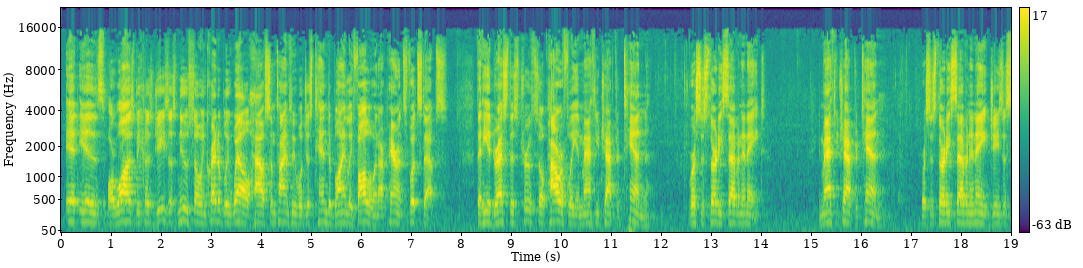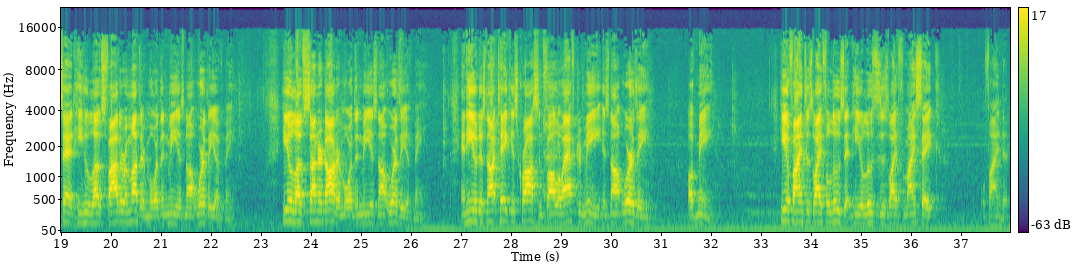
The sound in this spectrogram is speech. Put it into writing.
it is or was because Jesus knew so incredibly well how sometimes we will just tend to blindly follow in our parents' footsteps that he addressed this truth so powerfully in Matthew chapter 10, verses 37 and 8. In Matthew chapter 10, verses 37 and 8, Jesus said, He who loves father or mother more than me is not worthy of me. He who loves son or daughter more than me is not worthy of me. And he who does not take his cross and follow after me is not worthy of me. He who finds his life will lose it, and he who loses his life for my sake will find it.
